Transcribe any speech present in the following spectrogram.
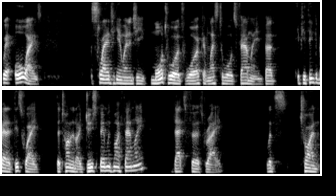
We're always slanting our energy more towards work and less towards family. But if you think about it this way the time that i do spend with my family that's first rate. Let's try and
